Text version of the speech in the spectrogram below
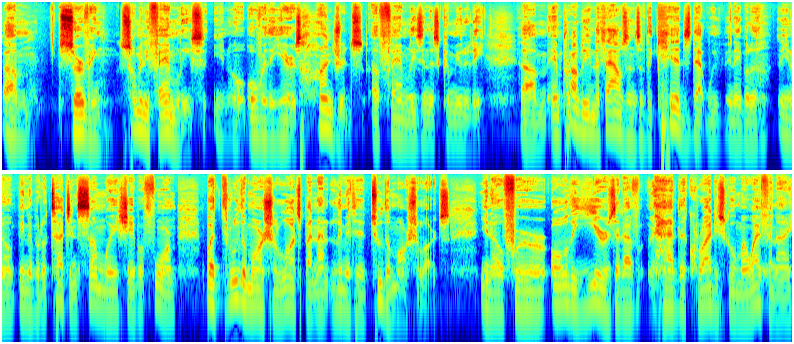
um, serving so many families. You know, over the years, hundreds of families in this community, um, and probably in the thousands of the kids that we've been able to, you know, been able to touch in some way, shape, or form. But through the martial arts, but not limited to the martial arts. You know, for all the years that I've had the karate school, my wife and I,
